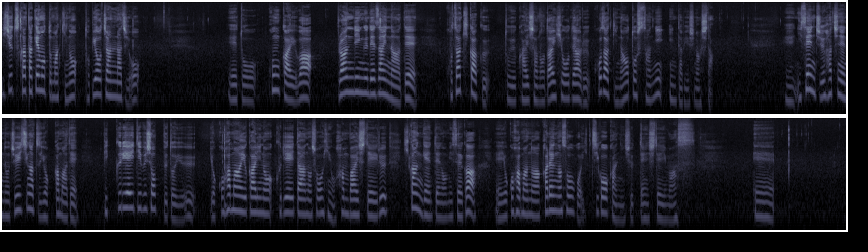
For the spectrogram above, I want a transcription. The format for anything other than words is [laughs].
美術家竹本真希の「とびおちゃんラジオ」えーと、今回はブランディングデザイナーで小崎企画という会社の代表である小崎直俊さんにインタビューしました、えー、2018年の11月4日までビッグクリエイティブショップという横浜ゆかりのクリエイターの商品を販売している期間限定のお店が横浜の赤レンガ倉庫1号館に出店しています。えー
